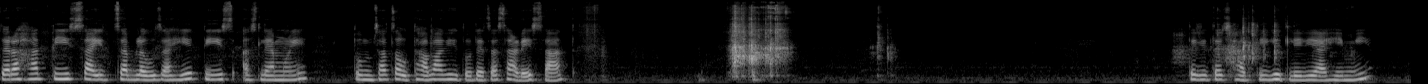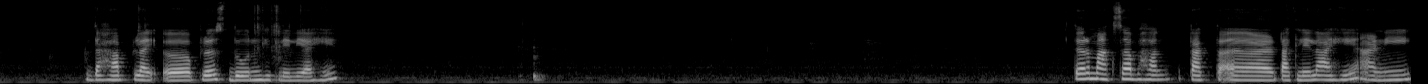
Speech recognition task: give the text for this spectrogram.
तर हा तीस साईजचा ब्लाऊज आहे. तीस असल्यामुळे तुमचा चौथा भाग येतो त्याचा साडेसात. तर इथं छाती घेतलेली आहे मी. दहा प्लाय प्लस दोन घेतलेली आहे. तर मागचा भाग टाकता टाकलेला आहे आणि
